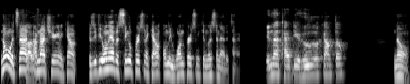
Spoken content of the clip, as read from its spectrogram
No, it's not. I'm not sharing an account because if you only have a single person account, only one person can listen at a time. isn't that tied to your Hulu account though? No.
